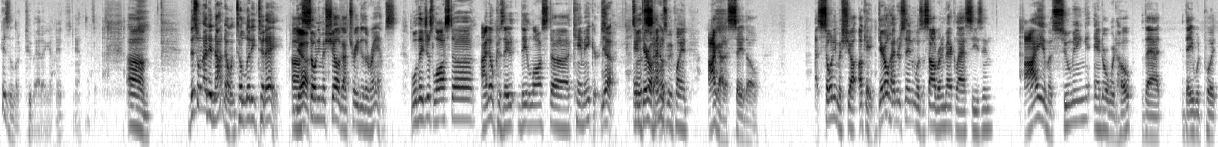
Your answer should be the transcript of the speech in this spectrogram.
His doesn't look too bad. I guess. It's, yeah, it. Um, this one I did not know until Liddy today. Uh, Yeah. Sony Michel got traded to the Rams. Well, they just lost. uh I know because they they lost uh, Cam Akers. Yeah. So and Darrell. Henderson's gonna be playing. I gotta say though, Sony Michel. Okay, Darrell Henderson was a solid running back last season. I am assuming and or would hope that they would put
